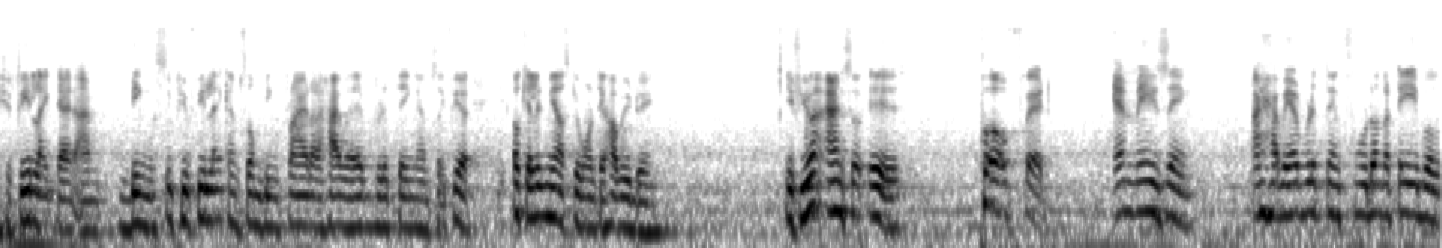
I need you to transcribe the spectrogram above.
if you feel like that i'm being if you feel like i'm so being fried i have everything i'm so if you okay let me ask you one thing how are you doing? If your answer is perfect amazing i have everything food on the table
